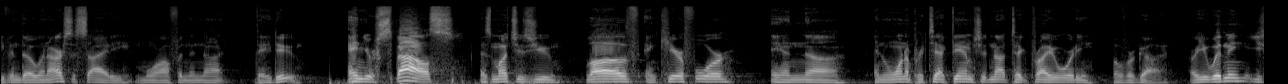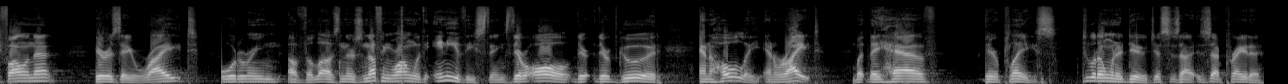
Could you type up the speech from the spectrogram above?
even though in our society, more often than not, they do. And your spouse, as much as you love and care for and, uh, and want to protect them, should not take priority over God. Are you with me? You following that? There is a right ordering of the loves. And there's nothing wrong with any of these things. They're all, they're, they're good and holy and right, but they have their place. This is what I want to do, just as I, as I pray to,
